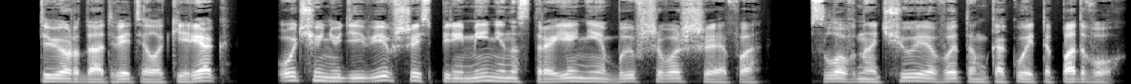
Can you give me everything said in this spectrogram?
— твердо ответила Киряк, очень удивившись перемене настроения бывшего шефа, словно чуя в этом какой-то подвох.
